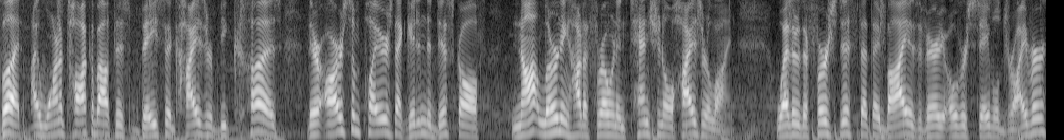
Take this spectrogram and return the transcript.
but I wanna talk about this basic hyzer because there are some players that get into disc golf not learning how to throw an intentional hyzer line whether the first disc that they buy is a very overstable driver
